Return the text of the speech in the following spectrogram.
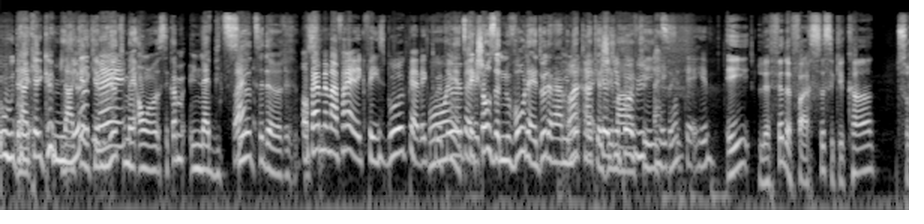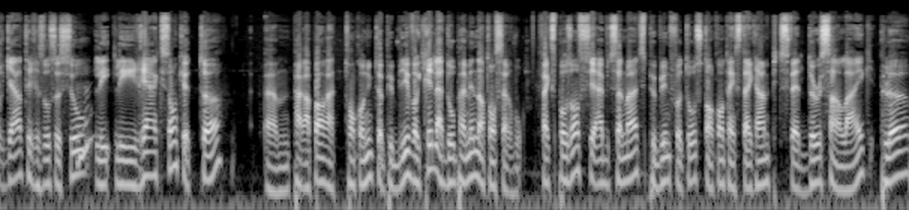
Ou dans Mais- quelques minutes. Dans quelques mais minutes, mais on- c'est comme une habitude, Ouais. tu sais, de... On fait la même affaire avec Facebook puis avec Ouais, Twitter. y a puis quelque avec- chose de nouveau dans les deux dernières minutes Ouais, là, que, j'ai pas vu. manqué. Hey, c'est terrible. Et le fait de faire ça, c'est que quand tu regardes tes réseaux sociaux, Mhm. les, les réactions que tu as par rapport à ton contenu que tu as publié va créer de la dopamine dans ton cerveau. Fait que supposons si habituellement tu publies une photo sur ton compte Instagram puis tu fais 200 likes, puis là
